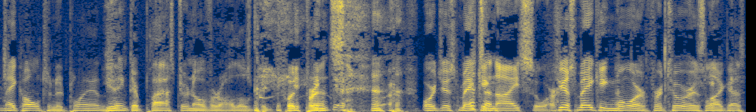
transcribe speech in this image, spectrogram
make alternate plans. You think they're plastering over all those big footprints? or just That's making an eyesore. just making more for tourists like us.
